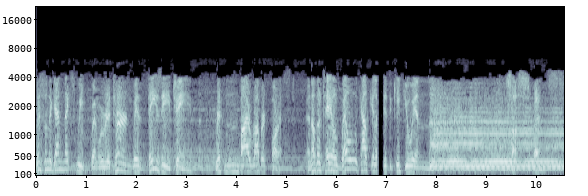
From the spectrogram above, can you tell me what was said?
Listen again next week when we return with Daisy Chain, written by Robert Forrest. Another tale well calculated to keep you in suspense.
